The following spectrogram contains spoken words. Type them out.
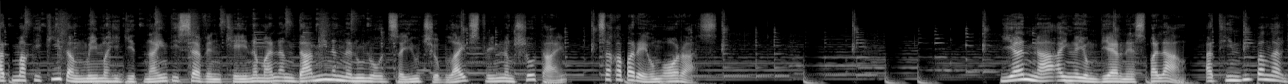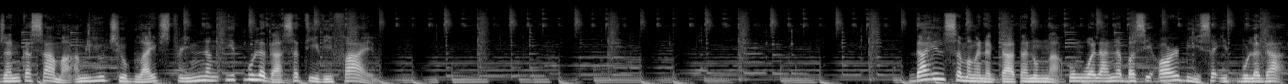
At makikitang may mahigit 97k naman ang dami ng nanonood sa YouTube livestream ng Showtime, sa kaparehong oras. Yan nga ay ngayong biyernes pa lang, at hindi pa nga dyan kasama ang YouTube livestream ng Itbulaga sa TV5. Dahil sa mga nagtatanong nga kung wala na ba si RB sa Itbulaga.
